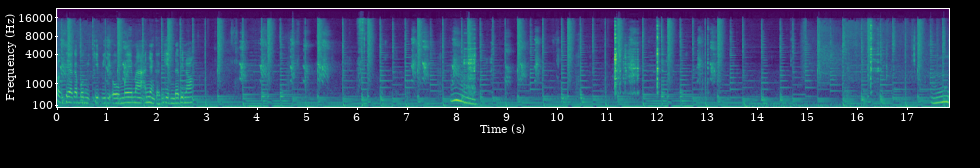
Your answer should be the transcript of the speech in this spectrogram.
บางเทีก็บ่มีคลิปวิดีโอเมยมาอันอย่างก็กินเด้อพี่น้อง อืมอืม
